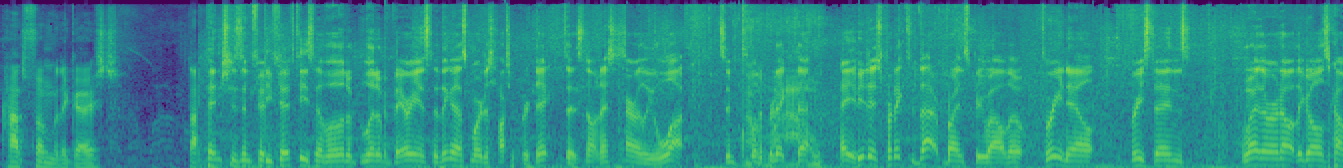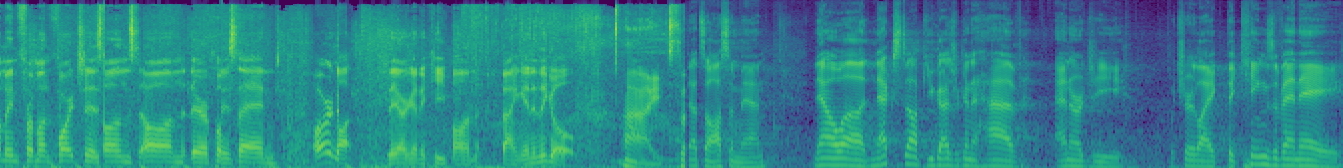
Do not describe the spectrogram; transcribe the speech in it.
had fun with a ghost. Pinches and 50-50s have a little, little bit of variance. I think that's more just hard to predict. It's not necessarily luck. It's impossible to predict that. Hey, if you just predicted that, Brian pretty well, though. 3-0, three stins. Whether or not the goals are coming from unfortunate ones on their opponent's end or not, they are going to keep on banging in the goal. Alright. That's awesome, man. Now, uh, next up, you guys are going to have NRG, which are like the kings of NA.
